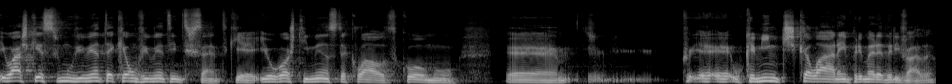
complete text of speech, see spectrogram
Eu acho que esse movimento é que é um movimento interessante, que é, eu gosto imenso da cloud como uh, o caminho de escalar em primeira derivada,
